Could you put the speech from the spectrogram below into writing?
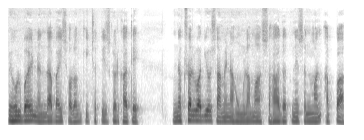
મેહુલભાઈ નંદાભાઈ સોલંકી, છત્તીસગઢ ખાતે નક્સલવાદીઓ સામેના હુમલામાં શહાદતને સન્માન આપવા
